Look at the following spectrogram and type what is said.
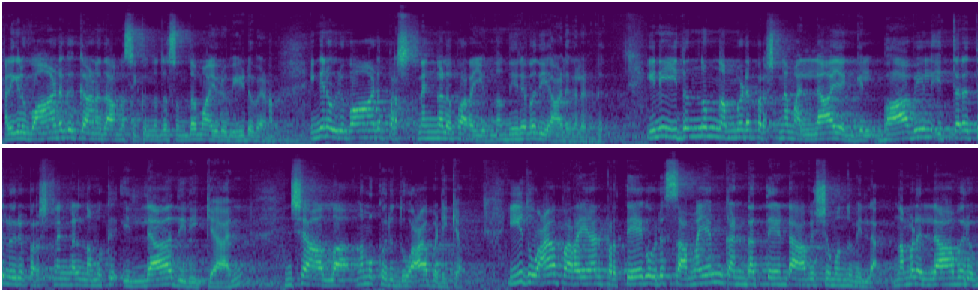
അല്ലെങ്കിൽ വാടകക്കാണ് താമസിക്കുന്നത് സ്വന്തമായ ഒരു വീട് വേണം. ഇങ്ങനെ ഒരുപാട് പ്രശ്നങ്ങൾ പറയുന്ന നിരവധി ആളുകളുണ്ട്. ഇനി ഇതൊന്നും നമ്മുടെ പ്രശ്നമല്ല എങ്കിൽ ഭാവിയിൽ ഇത്തരത്തിലൊരു പ്രശ്നങ്ങൾ നമുക്ക് ഇല്ലാതിരിക്കാൻ ഇൻഷാ അള്ളാ നമുക്കൊരു ദ്വാ പഠിക്കാം. ഈ ദ്വാ പറയാൻ പ്രത്യേക ഒരു സമയം കണ്ടെത്തേണ്ട ആവശ്യമൊന്നുമില്ല. നമ്മളെല്ലാവരും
